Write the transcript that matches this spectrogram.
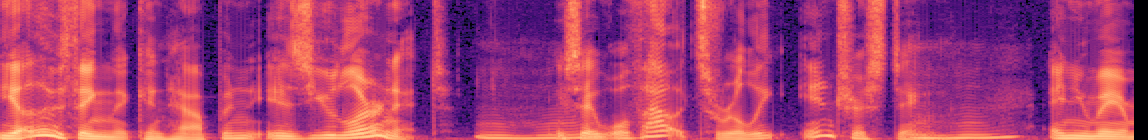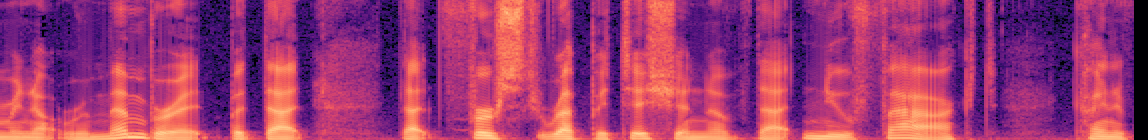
The other thing that can happen is you learn it. Mm-hmm. You say, well, that's really interesting. Mm-hmm. And you may or may not remember it, but that, that first repetition of that new fact kind of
